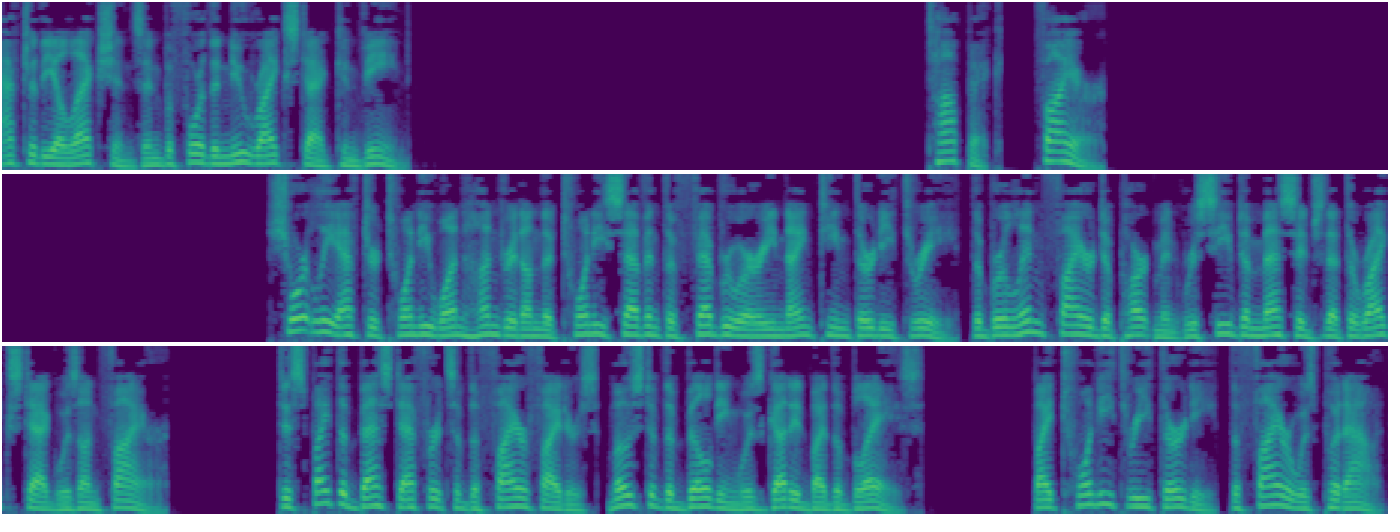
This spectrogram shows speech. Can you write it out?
after the elections and before the new Reichstag convened. Fire Shortly after 2100 on 27 February 1933, the Berlin Fire Department received a message that the Reichstag was on fire. Despite the best efforts of the firefighters, most of the building was gutted by the blaze. By 2330, the fire was put out.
